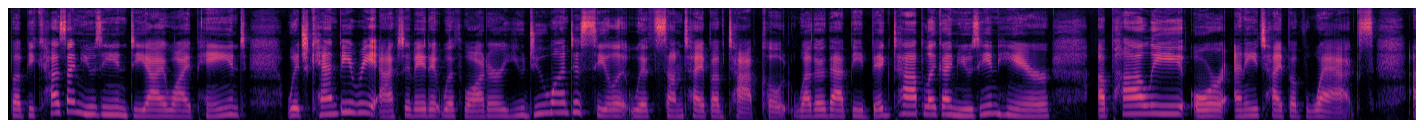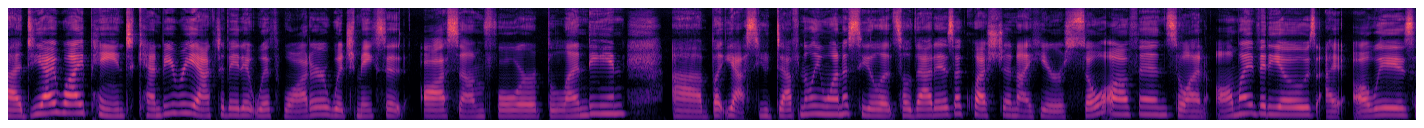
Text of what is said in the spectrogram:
but because I'm using DIY paint, which can be reactivated with water, you do want to seal it with some type of top coat, whether that be big top like I'm using here, a poly, or any type of wax. Uh, DIY paint can be reactivated with water, which makes it awesome for blending. Uh, but yes, you definitely want to seal it. So that is a question I hear so often. So on all my videos, I always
